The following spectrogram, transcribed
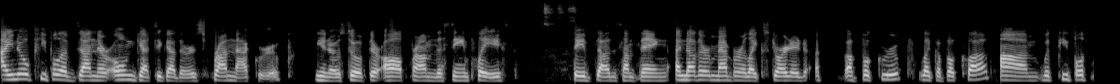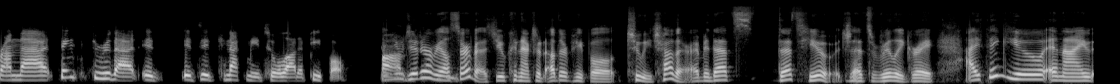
I know people have done their own get togethers from that group, you know, so if they're all from the same place, they've done something. Another member like started a, a book group, like a book club, um, with people from that. think through that, it it did connect me to a lot of people. And you um, did a real service. You connected other people to each other. I mean, that's that's huge. That's really great. I think you and I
